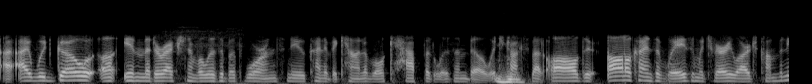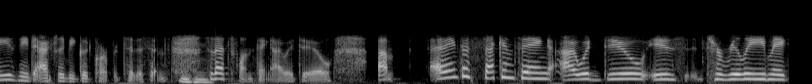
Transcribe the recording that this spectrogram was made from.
I would go uh, in the direction of Elizabeth Warren's new kind of accountable capitalism bill which mm-hmm. talks about all the, all kinds of ways in which very large companies need to actually be good corporate citizens. Mm-hmm. So that's one thing I would do. Um, I think the second thing I would do is to really make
